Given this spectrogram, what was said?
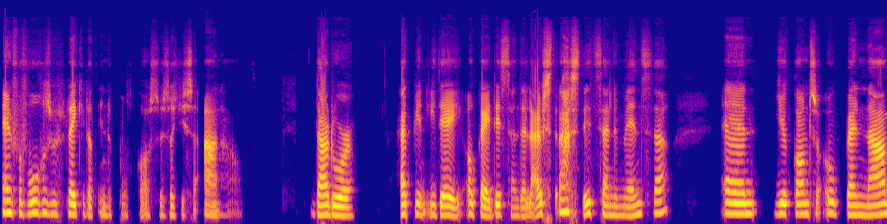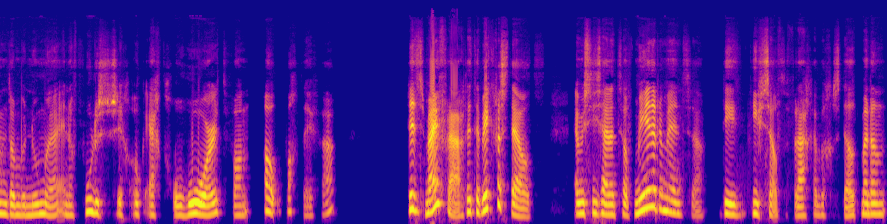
En vervolgens bespreek je dat in de podcast, dus dat je ze aanhaalt. Daardoor heb je een idee, oké, dit zijn de luisteraars, dit zijn de mensen. En je kan ze ook bij naam dan benoemen en dan voelen ze zich ook echt gehoord van, oh, wacht even, dit is mijn vraag, dit heb ik gesteld. En misschien zijn het zelf meerdere mensen die diezelfde vraag hebben gesteld, maar dan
